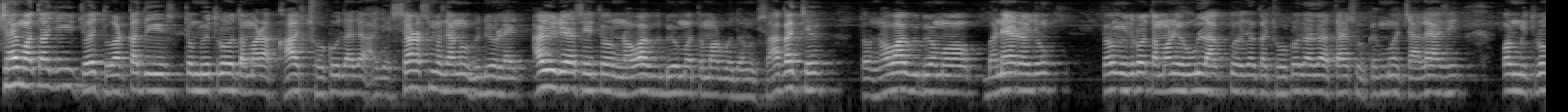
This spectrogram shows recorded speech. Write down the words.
જય માતાજી, જય દ્વારકાધીશ. તો મિત્રો, તમારા ખાસ છોટો દાદા આજે સરસ મજાનો વીડિયો લઈને આવી રહ્યા છે. તો નવા વિડીયોમાં તમારું બધાનું સ્વાગત છે. તો નવા વિડીયોમાં બનાવી રહેજો. તો મિત્રો, તમને એવું લાગતું હશે કે છોટો દાદા અત્યારે શૂટિંગમાં ચાલ્યા છે. પણ મિત્રો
